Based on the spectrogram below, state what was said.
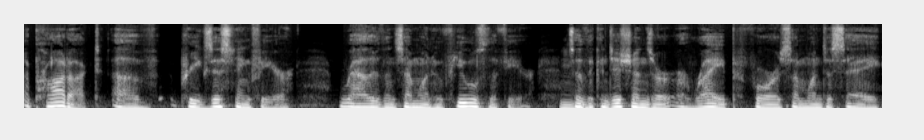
a product of pre existing fear rather than someone who fuels the fear. Mm. So the conditions are, are ripe for someone to say,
